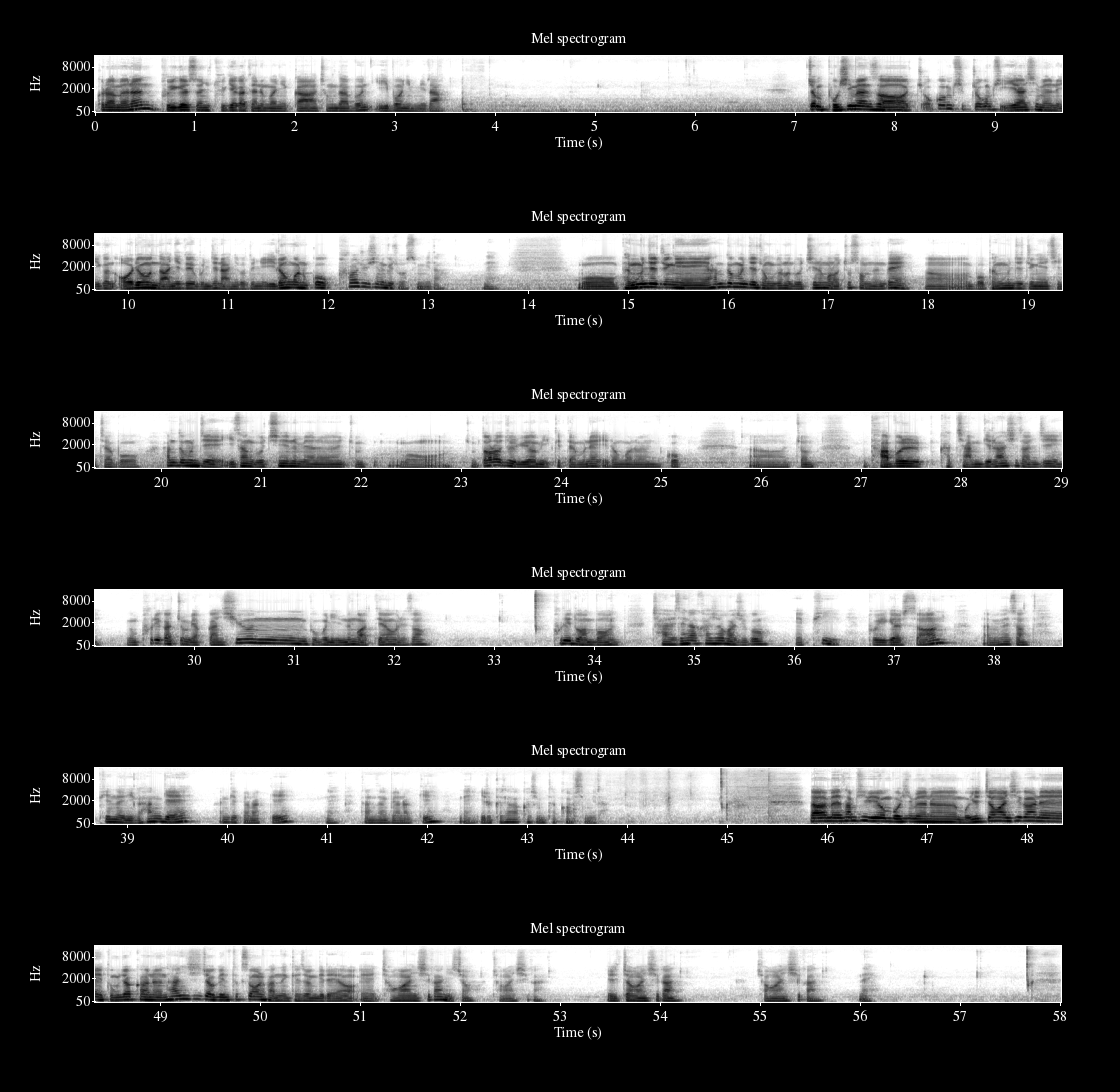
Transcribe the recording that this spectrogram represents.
그러면은 V결선이 두 개가 되는 거니까 정답은 2번입니다. 좀 보시면서 조금씩 조금씩 이해하시면 이건 어려운 난이도의 문제는 아니거든요. 이런 거는 꼭 풀어주시는 게 좋습니다. 네. 뭐 100문제 중에 한두 문제 정도는 놓치는 건 어쩔 수 없는데 어뭐 100문제 중에 진짜 뭐 한두 문제 이상 놓치면은 좀 뭐 좀 떨어질 위험이 있기 때문에 이런 거는 꼭어좀 답을 같이 암기를 하시던지 이건 풀이가 좀 약간 쉬운 부분이 있는 것 같아요. 그래서 풀이도 한번 잘 생각하셔가지고 예, P V결선 그다음에 회선 P는 이거 한 개, 한 개 변압기, 네, 단상 변압기, 네, 이렇게 생각하시면 될 것 같습니다. 다음에 32번 보시면은 뭐 일정한 시간에 동작하는 한시적인 특성을 갖는 계정기래요. 예, 정한 시간이죠. 정한 시간. 일정한 시간. 정한 시간. 네.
